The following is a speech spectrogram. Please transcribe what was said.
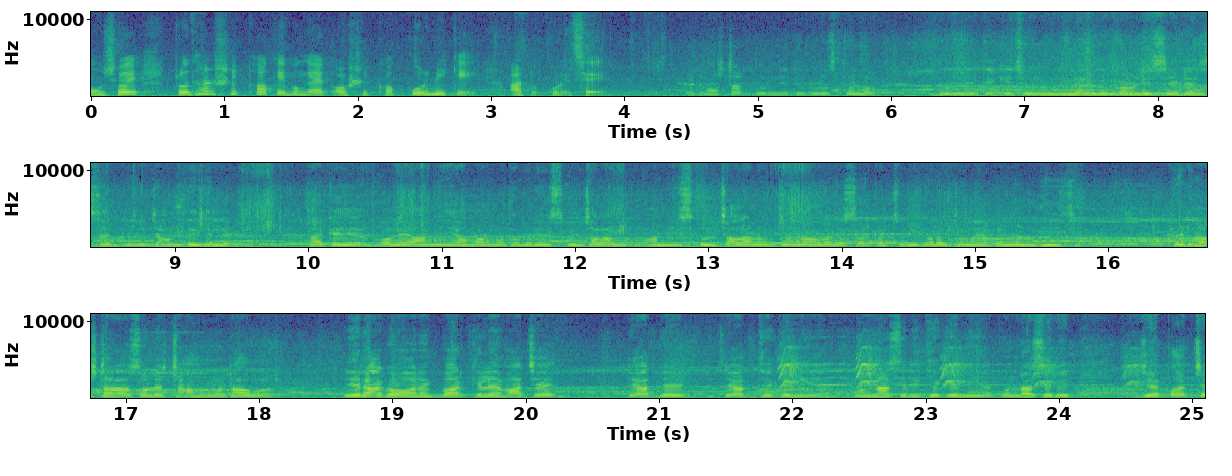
পৌঁছয় প্রধান শিক্ষক এবং এক অশিক্ষক কর্মীকে আটক করেছে। হেডমাস্টার দুর্নীতিগ্রস্ত লোক। দুর্নীতি কিছু ম্যানেজিং কমিটির সেক্রেটারি সাহেব কিছু জানতে গেলে তাকে বলে, আমি আমার মতো করে স্কুল চালাবো। আমি স্কুল চালানোর জন্য আমাকে সরকার চুরি করার জন্য অ্যাপয়েন্টমেন্ট দিয়েছে। হেডমাস্টার আসলে চাম মোটাবর এর আগেও অনেকবার ক্লেম আছে। ট্যাবের ট্যাব থেকে নিয়ে, কন্যাশ্রী থেকে নিয়ে, কন্যাশ্রীর যে পাচ্ছে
